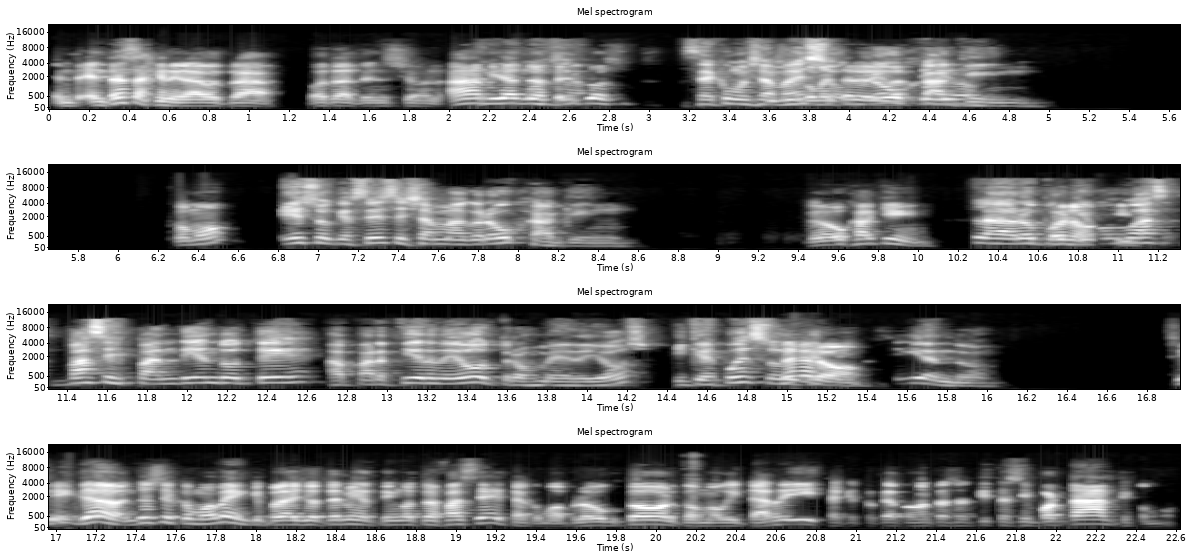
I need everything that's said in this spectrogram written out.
Entras a generar otra, otra atención. Ah, mira, los películas ¿Sabes cómo se llama eso? Grow hacking. ¿Cómo? Eso que haces se llama grow hacking. ¿Grow hacking? Claro, porque vos vas, expandiéndote a partir de otros medios y que después son claro. siguiendo. Sí, claro, entonces como ven que por ahí yo también tengo otra faceta, como productor, como guitarrista, que toca con otros artistas importantes, como,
